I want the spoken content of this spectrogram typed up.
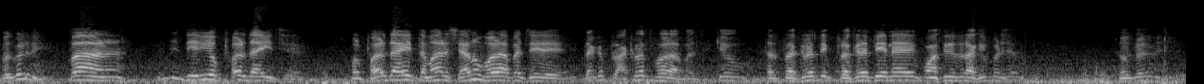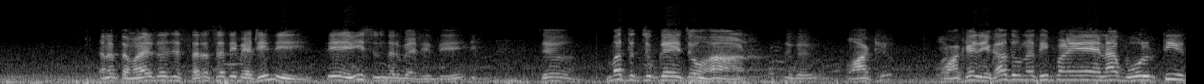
બરોબર ને પણ બધી દેવીઓ ફળદાયી છે. પણ ફળદાયી તમારે શાનું ફળ આપે છે? કે પ્રાકૃત ફળ આપે છે. કેવું? તારે પ્રકૃતિ પ્રકૃતિને પાંચરી તો રાખવી પડશે ને? સમજ ને? અને તમારી તો જે સરસ્વતી બેઠી હતી, તે એવી સુંદર બેઠી હતી, જો મત ચૂકે ચૌહાણ વાંખે દેખાતું નથી, પણ એના બોલતી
